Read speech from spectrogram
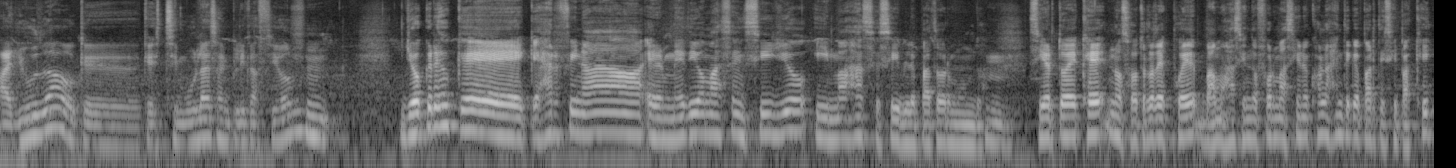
ayuda o que, que estimula esa implicación? Hmm. Yo creo que, es al final el medio más sencillo y más accesible para todo el mundo. Mm. Cierto es que nosotros después vamos haciendo formaciones con la gente que participa aquí.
